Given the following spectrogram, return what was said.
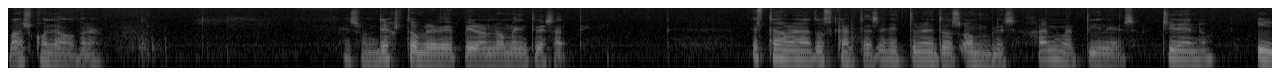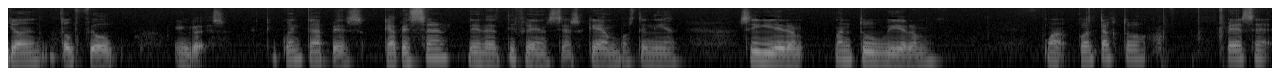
vamos con la obra. Es un texto breve pero no muy interesante. Esta obra dos cartas en lectura de dos hombres, Jaime Martínez, chileno, y John Dudfield, inglés, que cuenta que a pesar de las diferencias que ambos tenían, siguieron, mantuvieron contacto pese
